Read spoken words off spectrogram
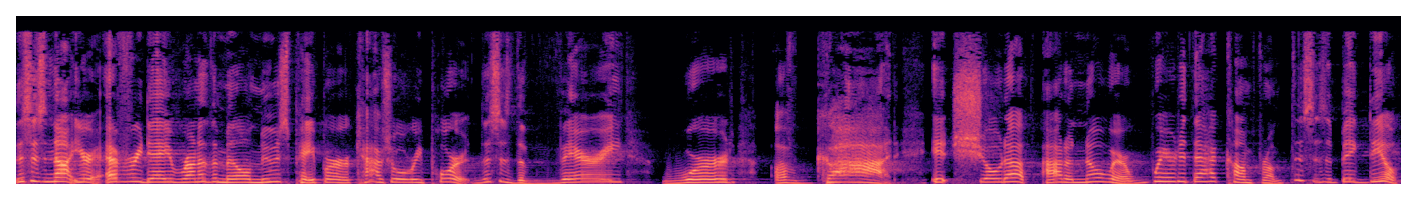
This is not your everyday run of the mill newspaper or casual report. This is the very word of God. It showed up out of nowhere. Where did that come from? This is a big deal.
